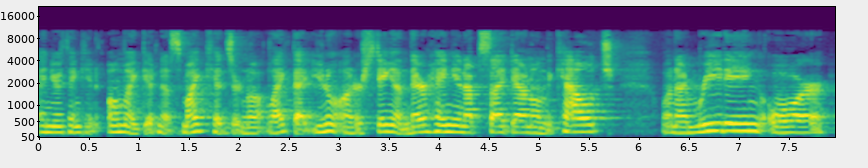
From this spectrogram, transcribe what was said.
and you're thinking, oh my goodness, my kids are not like that. You don't understand. They're hanging upside down on the couch when I'm reading, or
